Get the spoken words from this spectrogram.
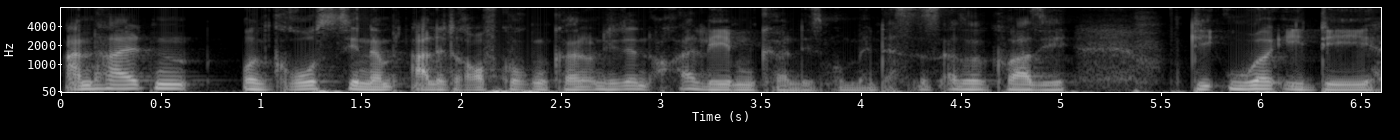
anhalten und großziehen, damit alle drauf gucken können und ihn dann auch erleben können, diesen Moment. Das ist also quasi die Uridee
